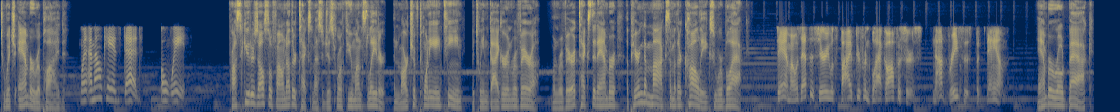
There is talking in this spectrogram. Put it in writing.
To which Amber replied, When MLK is dead. Oh, wait. Prosecutors also found other text messages from a few months later, in March of 2018, between Guyger and Rivera, when Rivera texted Amber appearing to mock some of their colleagues who were black. Damn, I was at this area with five different black officers. Not racist, but damn. Amber wrote back,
